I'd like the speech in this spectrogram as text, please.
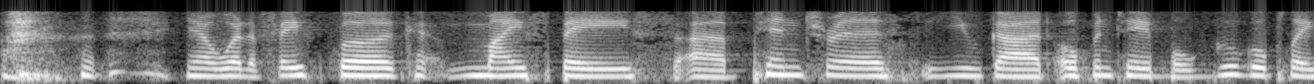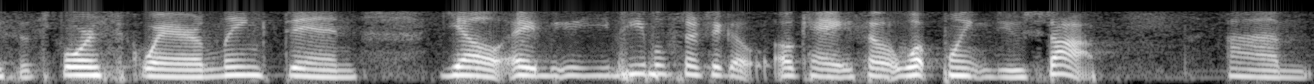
you know, what a Facebook, MySpace, uh, Pinterest, you've got OpenTable, Google Places, Foursquare, LinkedIn, Yelp. People start to go, okay, so at what point do you stop? Um,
